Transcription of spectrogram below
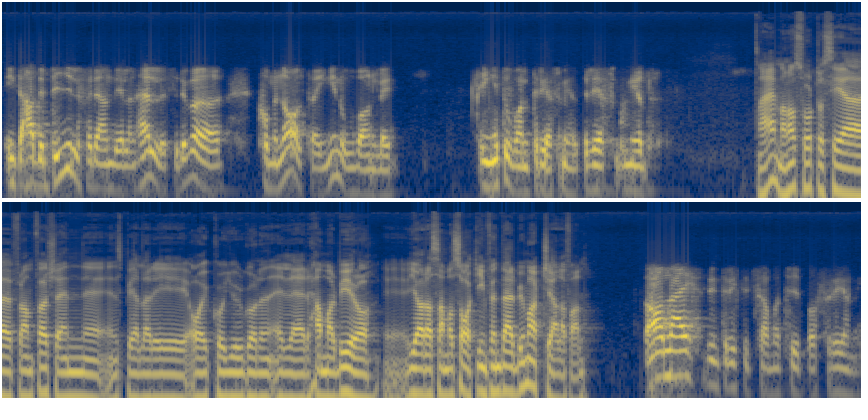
inte hade bil för den delen heller. Så det var kommunalt, var ingen ovanlig, inget ovanligt resmedel. Nej, man har svårt att se framför sig en, en spelare i AIK, Djurgården eller Hammarby då, eh, göra samma sak inför en derbymatch i alla fall. Ja, nej, det är inte riktigt samma typ av förening.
